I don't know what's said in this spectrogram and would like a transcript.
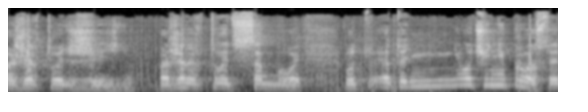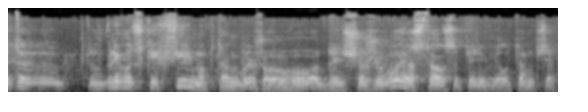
пожертвовать жизнью, пожертвовать собой. Вот это не очень непросто. Это в голливудских фильмах там вышел, ого, да еще живой остался, перебил там всех.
